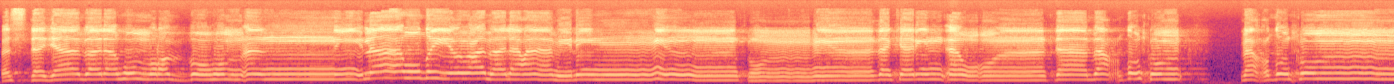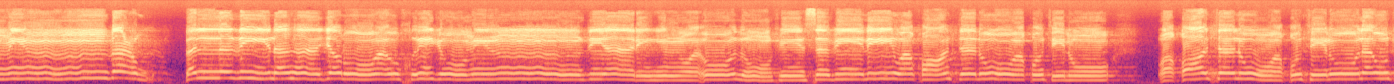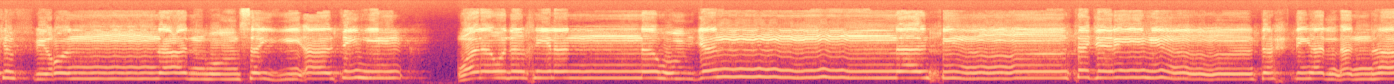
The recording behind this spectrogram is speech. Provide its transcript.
فاستجاب لهم ربهم أني لا أضيع عمل عامل منكم من ذكر أو أنثى بعضكم بعضكم من بعض فالذين هاجروا وأخرجوا من ديارهم في سبيلي وقاتلوا وقتلوا وقاتلوا قاتلوا وقتلوا لأكفرن عنهم سيئاتهم ولأدخلنهم جنات تجري من تحتها الأنهار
